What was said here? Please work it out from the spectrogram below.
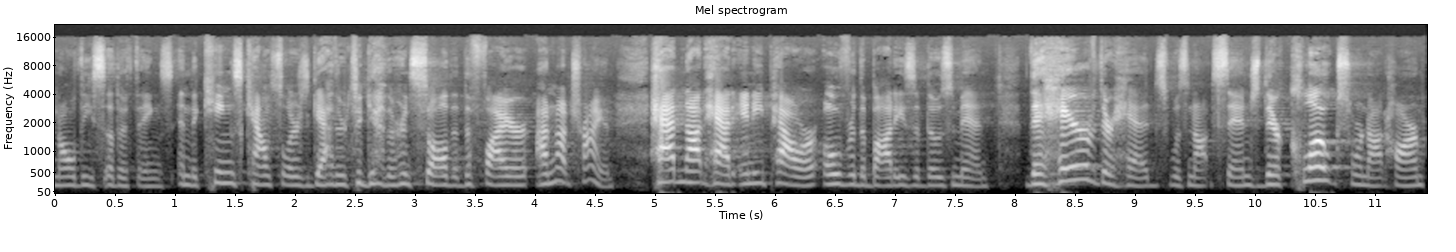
and all these other things. And the king's counselors gathered together and saw that the fire, I'm not trying, had not had any power over the bodies of those men. The hair of their heads was not singed, their cloaks were not harmed,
